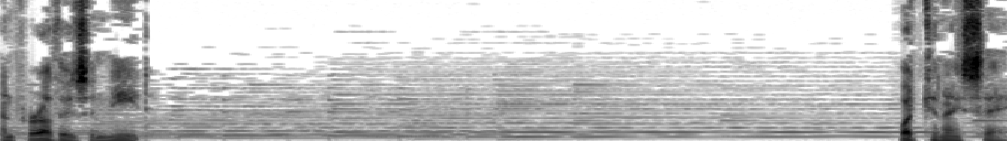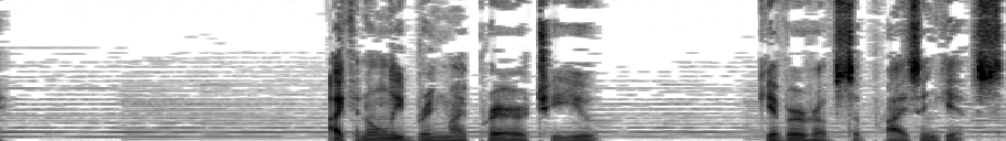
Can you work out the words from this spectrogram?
and for others in need. What can I say? I can only bring my prayer to you, giver of surprising gifts.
